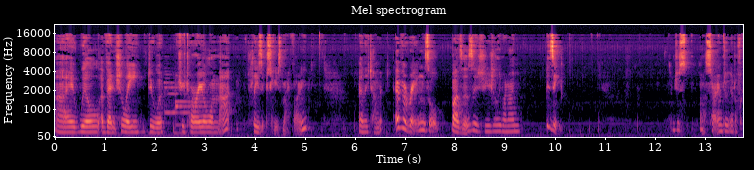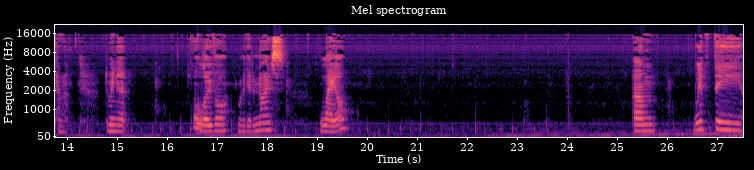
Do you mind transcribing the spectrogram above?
I will eventually do a tutorial on that. Please excuse my phone. Only time it ever rings or buzzes is usually when I'm busy. I'm just, oh sorry, I'm doing it off camera. Doing it all over. You want to get a nice layer. Um, with the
